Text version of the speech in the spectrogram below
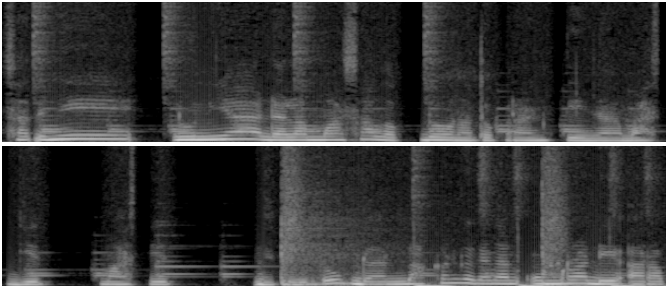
Saat ini dunia dalam masa lockdown atau karantina, masjid masjid ditutup dan bahkan kegiatan umrah di Arab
